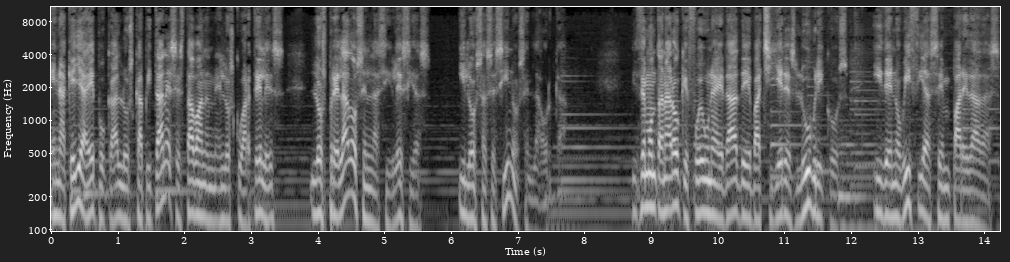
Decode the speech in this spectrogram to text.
en aquella época los capitanes estaban en los cuarteles, los prelados en las iglesias y los asesinos en la horca. Dice Montanaro que fue una edad de bachilleres lúbricos y de novicias emparedadas,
